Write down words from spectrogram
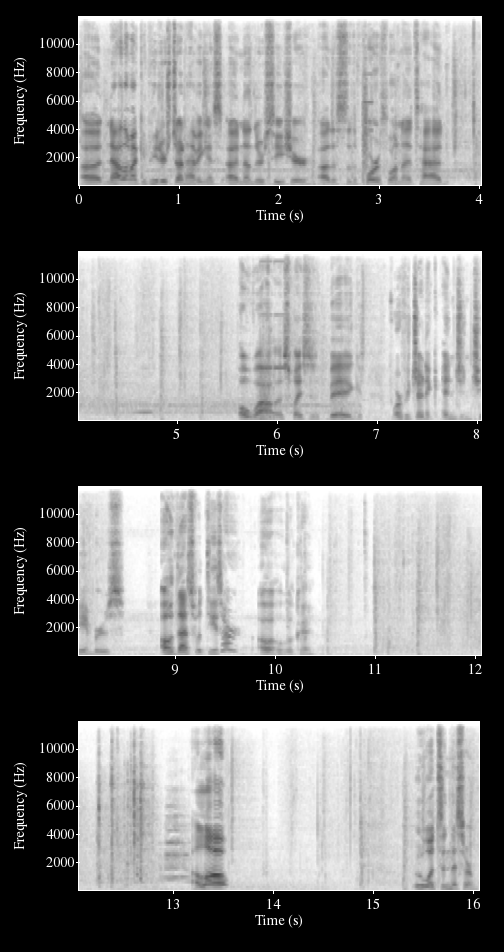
Uh, now that my computer's done having a another seizure, uh, this is the fourth one it's had. Oh wow, this place is big. Morphogenic engine chambers. Oh, that's what these are? Oh, okay. Hello? Ooh, what's in this room?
